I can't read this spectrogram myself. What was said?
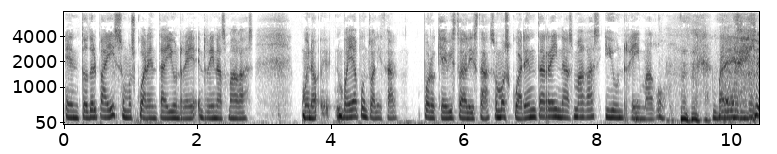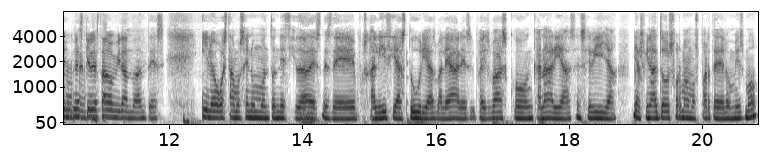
en todo el país somos 41 reinas magas. Bueno, eh, voy a puntualizar porque he visto la lista. Somos 40 reinas magas y un rey mago. es que lo he estado mirando antes. Y luego estamos en un montón de ciudades, desde pues, Galicia, Asturias, Baleares, el País Vasco, en Canarias, en Sevilla. Y al final todos formamos parte de lo mismo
